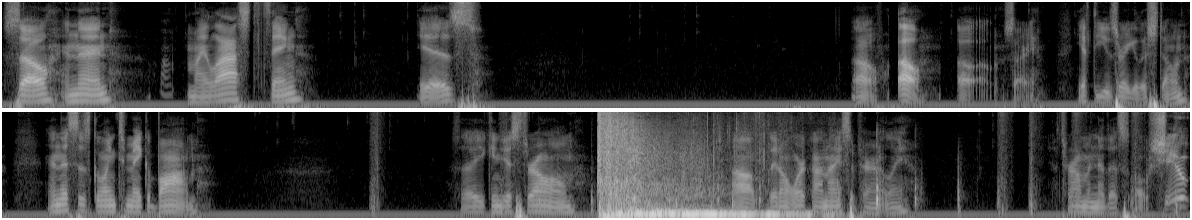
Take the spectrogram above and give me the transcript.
So, and then my last thing is Oh, oh, oh, sorry. You have to use regular stone. And this is going to make a bomb. So you can just throw them. Oh, they don't work on ice apparently. Throw them into this. Oh, shoot!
